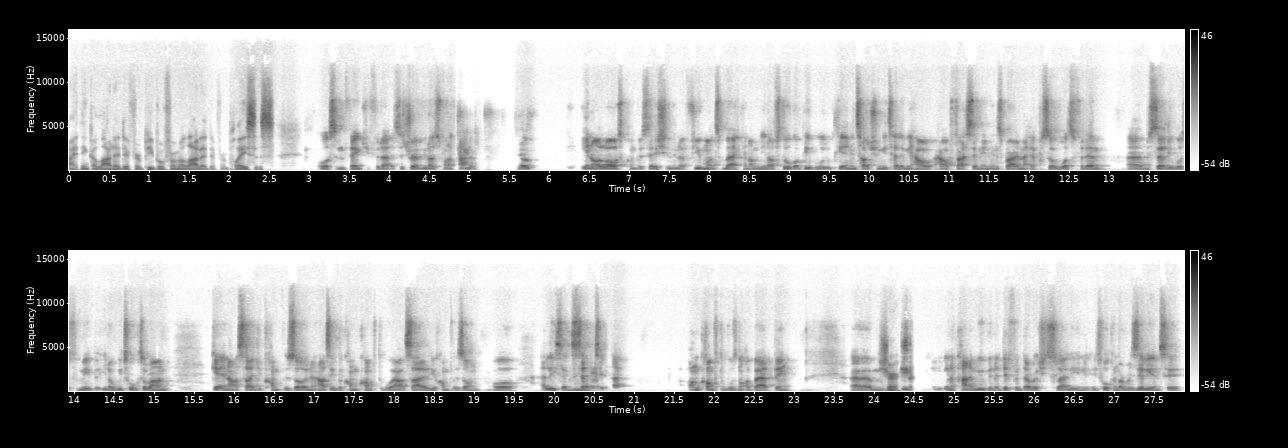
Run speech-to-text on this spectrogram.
i think a lot of different people from a lot of different places awesome thank you for that so trev you know i just want to kind of you know in our last conversation you know a few months back and i'm you know i've still got people getting in touch with me telling me how how fascinating and inspiring that episode was for them uh, it certainly was for me but you know we talked around getting outside your comfort zone and how to become comfortable outside of your comfort zone, or at least mm-hmm. accepting mm-hmm. that uncomfortable is not a bad thing. Um, sure. You know, we're going to kind of move in a different direction slightly. And you're talking about resilience here.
